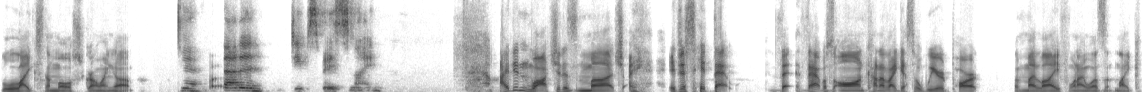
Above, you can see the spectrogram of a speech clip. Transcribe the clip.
likes the most growing up. yeah, that and Deep Space Nine. I didn't watch it as much. I it just hit that that that was on kind of I guess a weird part of my life when I wasn't like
